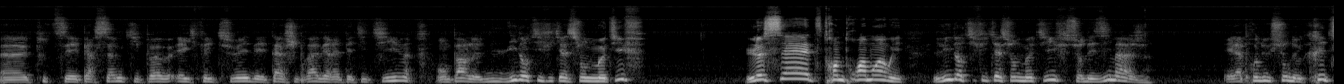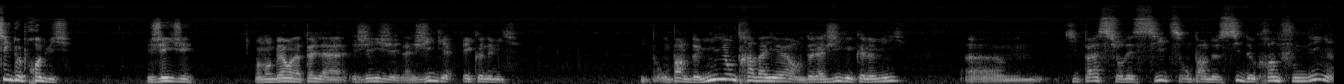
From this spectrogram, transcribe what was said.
Euh, toutes ces personnes qui peuvent effectuer des tâches brèves et répétitives. On parle d'identification de motifs. Le 7, 33 mois, oui. L'identification de motifs sur des images et la production de critiques de produits. GIG. En anglais, on appelle la GIG, la gig economy. On parle de millions de travailleurs de la gig economy euh, qui passent sur des sites. On parle de sites de crowdfunding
